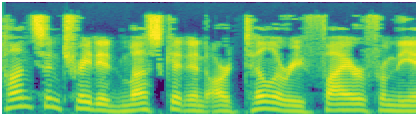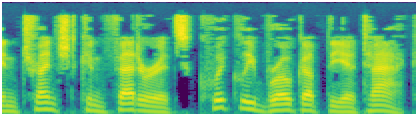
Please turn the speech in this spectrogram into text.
Concentrated musket and artillery fire from the entrenched Confederates quickly broke up the attack.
